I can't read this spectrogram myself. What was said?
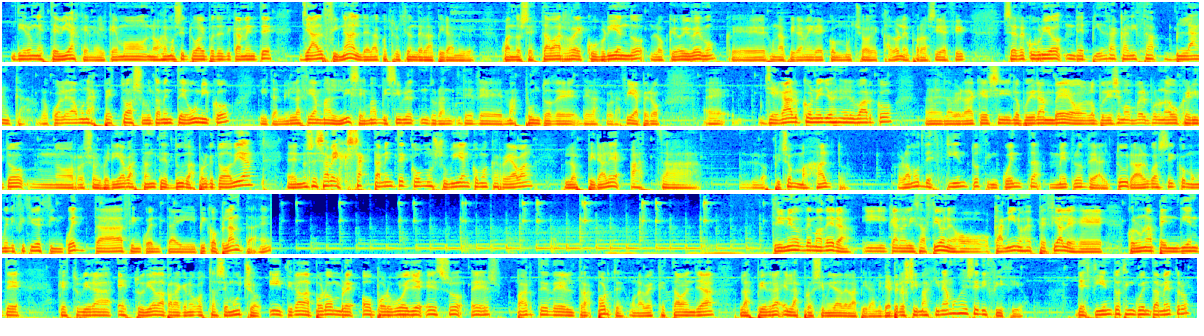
dieron este viaje en el que nos hemos situado hipotéticamente ya al final de la construcción de la pirámide, cuando se estaba recubriendo lo que hoy vemos, que es una pirámide con muchos escalones, por así decir, se recubrió de piedra caliza blanca, lo cual le daba un aspecto absolutamente único y también la hacía más lisa y más visible durante desde más puntos de, la geografía. Pero eh, llegar con ellos en el barco, eh, la verdad que si lo pudieran ver o lo pudiésemos ver por un agujerito, nos resolvería bastantes dudas, porque todavía eh, no se sabe exactamente cómo subían, cómo acarreaban los pirales hasta los pisos más altos. Hablamos de 150 metros de altura, algo así como un edificio de 50, 50 y pico plantas, ¿eh? Trineos de madera y canalizaciones o caminos especiales eh, con una pendiente que estuviera estudiada para que no costase mucho y tirada por hombre o por bueye, eso es parte del transporte, una vez que estaban ya las piedras en las proximidades de la pirámide. Pero si imaginamos ese edificio de 150 metros,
